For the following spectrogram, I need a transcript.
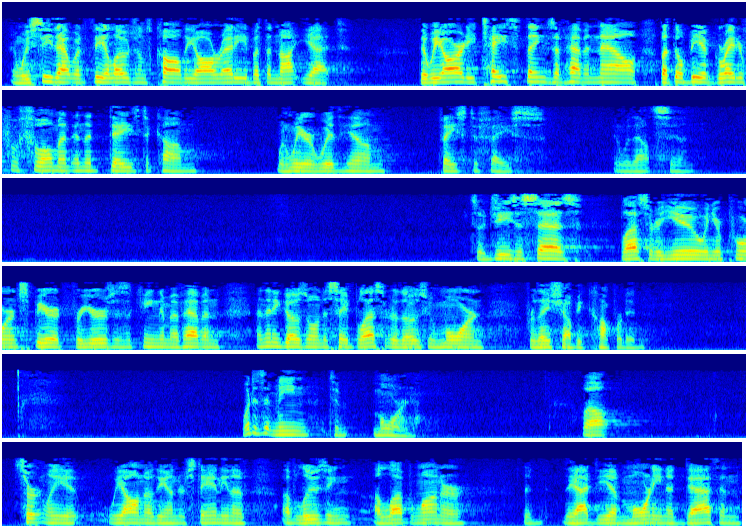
And we see that what theologians call the already, but the not yet. That we already taste things of heaven now, but there'll be a greater fulfillment in the days to come when we are with Him face to face and without sin. So Jesus says, Blessed are you when you're poor in spirit, for yours is the kingdom of heaven. And then he goes on to say, Blessed are those who mourn, for they shall be comforted. What does it mean to mourn? Well, certainly we all know the understanding of, of losing a loved one or the, the idea of mourning a death. And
